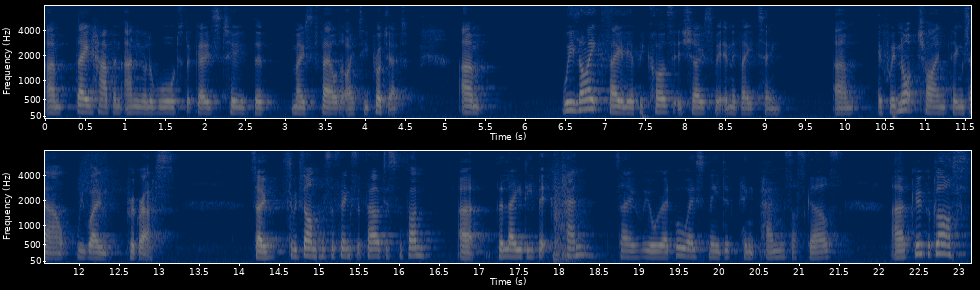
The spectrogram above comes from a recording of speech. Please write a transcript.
um, they have an annual award that goes to the most failed IT project. Um, we like failure because it shows we're innovating. Um, if we're not trying things out, we won't progress. So, some examples of things that failed just for fun. Uh, the Lady Bic pen. So, we always needed pink pens, us girls. Uh, Google Glass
